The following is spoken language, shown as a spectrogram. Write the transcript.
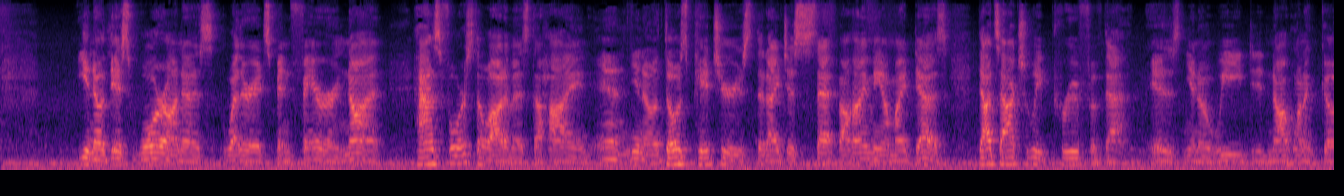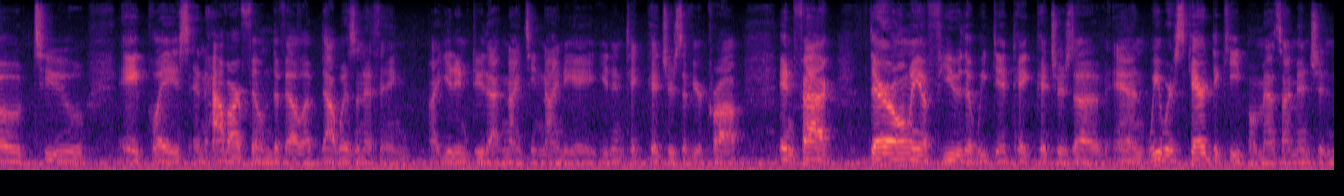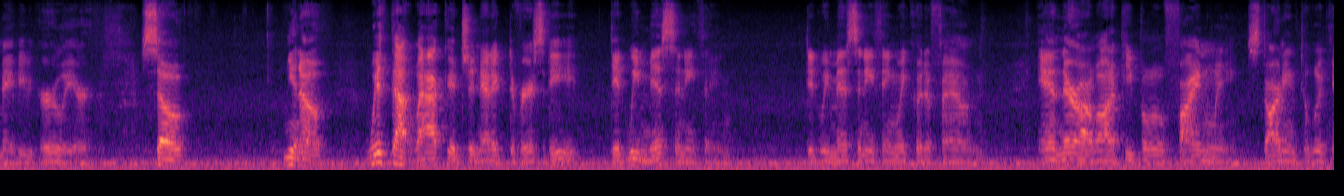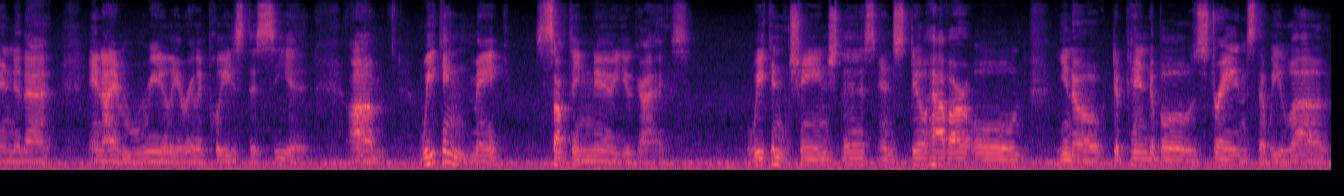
you know, this war on us, whether it's been fair or not, has forced a lot of us to hide. And, you know, those pictures that I just set behind me on my desk, that's actually proof of that. Is, you know, we did not want to go to a place and have our film developed. That wasn't a thing. Uh, you didn't do that in 1998. You didn't take pictures of your crop. In fact, there are only a few that we did take pictures of, and we were scared to keep them, as I mentioned maybe earlier. So, you know, with that lack of genetic diversity, did we miss anything? Did we miss anything we could have found? And there are a lot of people finally starting to look into that. And I am really, really pleased to see it. Um, we can make something new, you guys. We can change this and still have our old, you know, dependable strains that we love,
